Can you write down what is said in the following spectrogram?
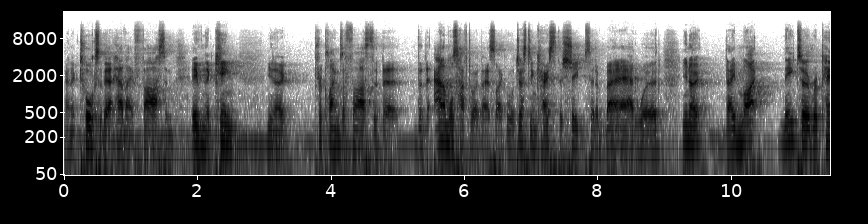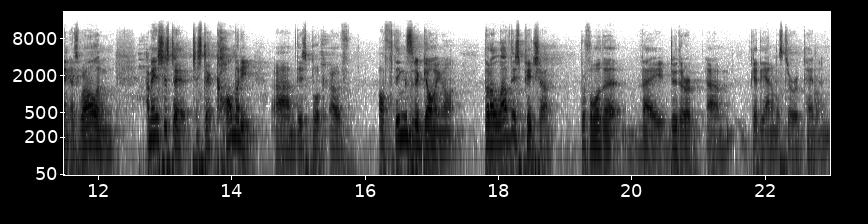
And it talks about how they fast, and even the king, you know, proclaims a fast that the, that the animals have to obey. It's like, well, just in case the sheep said a bad word, you know, they might need to repent as well. And I mean, it's just a just a comedy. Um, this book of of things that are going on. But I love this picture before the, they do the, um, get the animals to repent and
